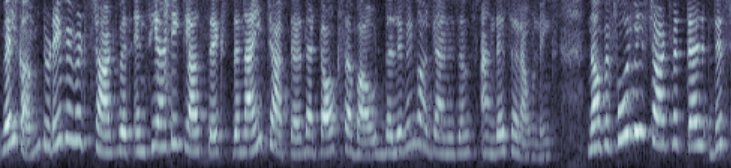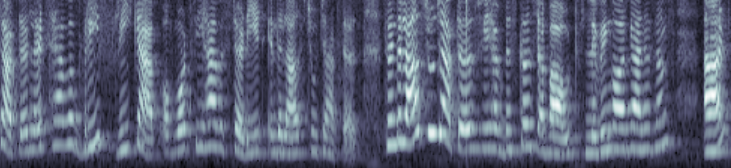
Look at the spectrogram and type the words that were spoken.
Welcome. Today we would start with NCERT class 6, the ninth chapter that talks about the living organisms and their surroundings. Now before we start with this chapter, let's have a brief recap of what we have studied in the last two chapters. So in the last two chapters, we have discussed about living organisms and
